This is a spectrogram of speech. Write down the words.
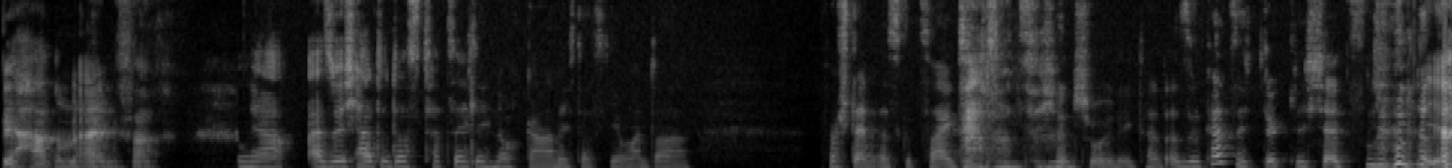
beharren einfach. Ja, also ich hatte das tatsächlich noch gar nicht, dass jemand da Verständnis gezeigt hat und sich mhm. entschuldigt hat. Also du kannst dich glücklich schätzen. Ja.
